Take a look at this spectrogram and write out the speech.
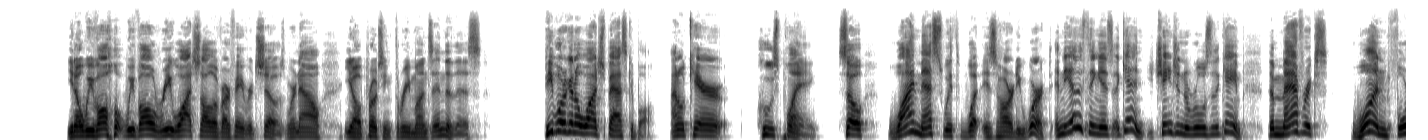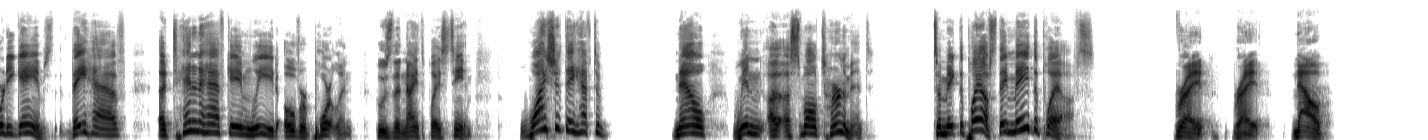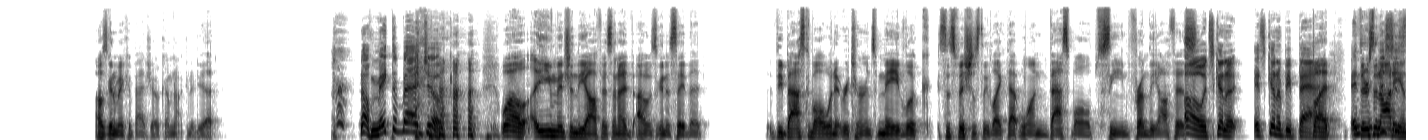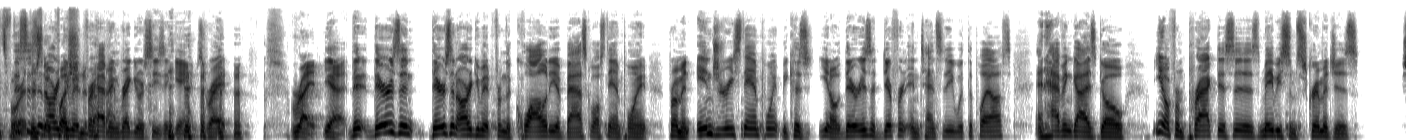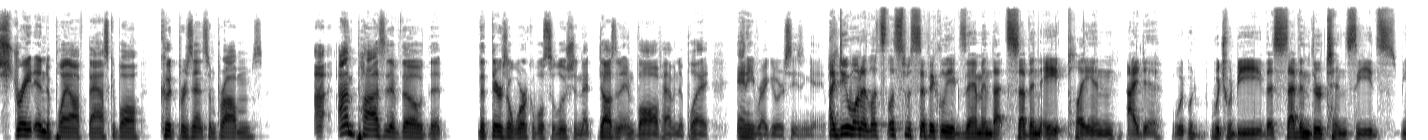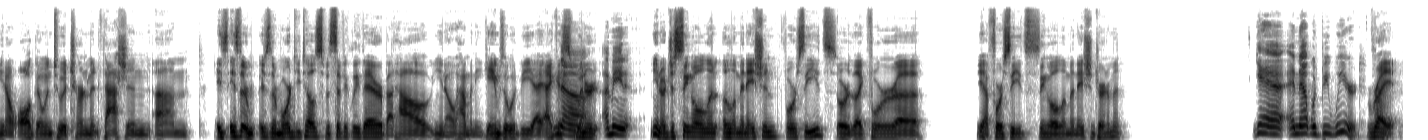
You know, we've all we've all rewatched all of our favorite shows. We're now you know approaching three months into this. People are going to watch basketball. I don't care who's playing. So why mess with what has already worked? And the other thing is, again, you're changing the rules of the game. The Mavericks won 40 games. They have a 10 and a half game lead over Portland, who's the ninth place team. Why should they have to now win a, a small tournament to make the playoffs? They made the playoffs. Right, right. Now, I was going to make a bad joke. I'm not going to do that. No, make the bad joke. well, you mentioned The Office, and I, I was going to say that the basketball, when it returns, may look suspiciously like that one basketball scene from The Office. oh, it's gonna it's gonna be bad. but And there's an audience is, for it. There's an no argument for having that. regular season games, right? right. Yeah, there, there's an there's an argument from the quality of basketball standpoint, from an injury standpoint, because you know there is a different intensity with the playoffs, and having guys go, you know, from practices, maybe some scrimmages, straight into playoff basketball could present some problems. I, I'm positive though that that there's a workable solution that doesn't involve having to play any regular season games. I do want to let's let's specifically examine that seven eight play in idea, which would, which would be the seven through ten seeds. You know, all go into a tournament fashion. Um, is is there is there more details specifically there about how you know how many games it would be? I, I guess no, winner, I mean, you know, just single el- elimination for seeds or like for uh, yeah, four seeds single elimination tournament. Yeah, and that would be weird. Right.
